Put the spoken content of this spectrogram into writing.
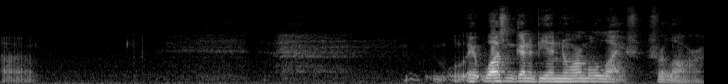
uh, it wasn't going to be a normal life for Laura.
